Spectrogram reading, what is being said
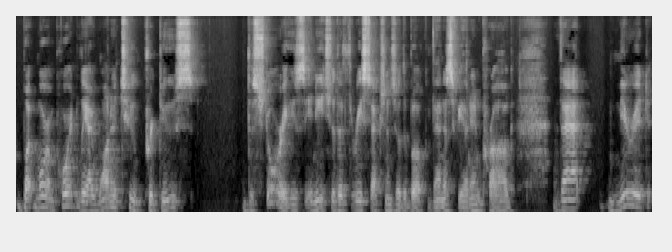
But more importantly, I wanted to produce the stories in each of the three sections of the book Venice, Vienna, and Prague that mirrored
